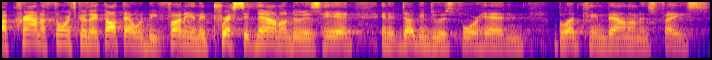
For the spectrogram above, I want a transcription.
a crown of thorns because they thought that would be funny, and they pressed it down onto his head, and it dug into his forehead, and blood came down on his face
